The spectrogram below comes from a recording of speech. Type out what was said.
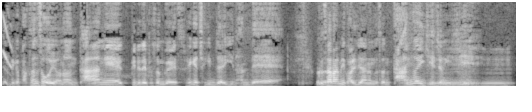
그러니까 박선석 의원은 당의 비례대표 선거의 회계 책임자이긴 한데 그 사람이 관리하는 것은 당의 계정이지 음.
